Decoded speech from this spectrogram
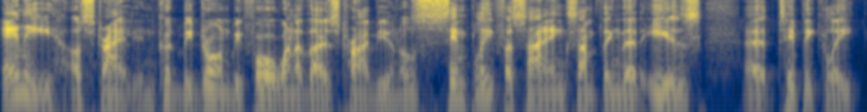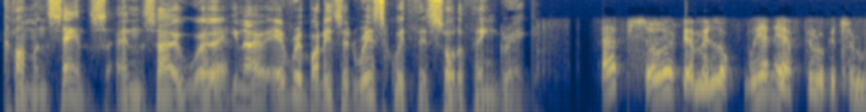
any Australian could be drawn before one of those tribunals simply for saying something that is uh, typically common sense. And so, uh, yeah. you know, everybody's at risk with this sort of thing, Greg. Absolutely. I mean, look, we only have to look at some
